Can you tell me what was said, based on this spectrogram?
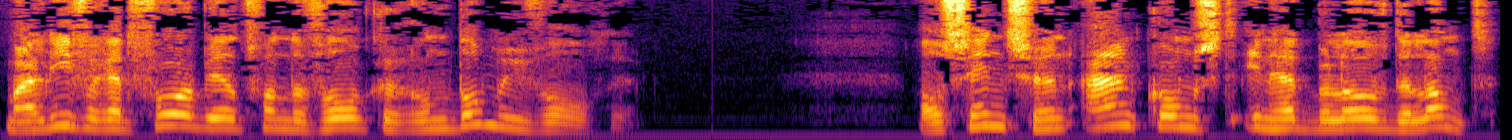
maar liever het voorbeeld van de volken rondom u volgde. Al sinds hun aankomst in het beloofde land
